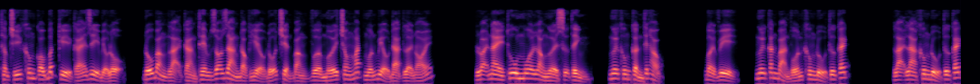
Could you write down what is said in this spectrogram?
thậm chí không có bất kỳ cái gì biểu lộ, đỗ bằng lại càng thêm rõ ràng đọc hiểu đỗ triển bằng vừa mới trong mắt muốn biểu đạt lời nói. Loại này thu mua lòng người sự tình, ngươi không cần thiết học. Bởi vì, ngươi căn bản vốn không đủ tư cách. Lại là không đủ tư cách.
